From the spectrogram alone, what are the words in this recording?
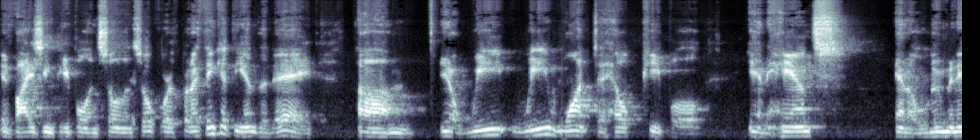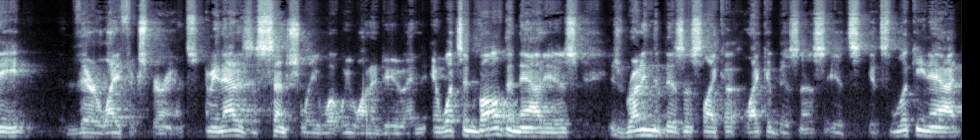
advising people and so on and so forth. But I think at the end of the day, um, you know, we, we want to help people enhance and illuminate their life experience. I mean, that is essentially what we want to do. And, and what's involved in that is is running the business like a like a business. It's it's looking at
